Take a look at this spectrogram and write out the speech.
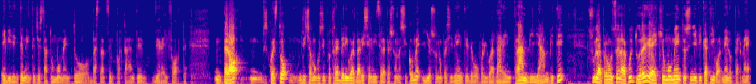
evidentemente c'è stato un momento abbastanza importante, direi forte. Però questo, diciamo così, potrebbe riguardare i servizi alla persona. Siccome io sono presidente e devo riguardare entrambi gli ambiti, sulla promozione della cultura direi che un momento significativo, almeno per me,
